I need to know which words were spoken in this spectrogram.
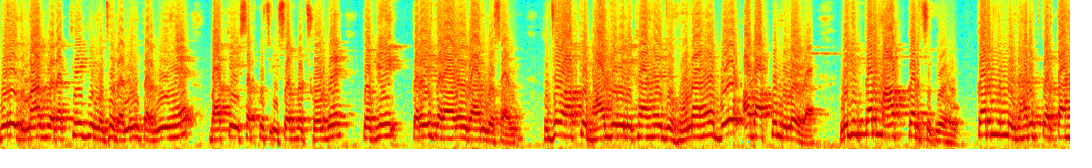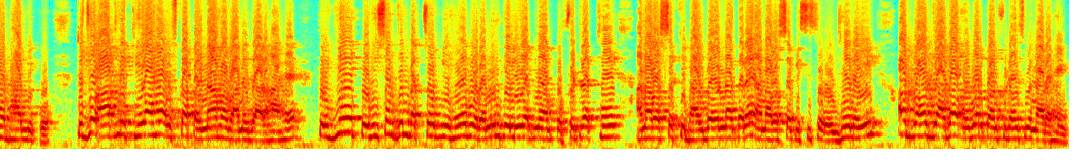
वो ये दिमाग में रखें कि मुझे रनिंग करनी है, बाकी सब कुछ ईश्वर पर छोड़ दें, क्योंकि करई करावे राम गोसाई। तो जो आपके भाग्य में लिखा है, जो होना है, वो अब आपको मिलेगा। लेकिन कर्म आप कर चुके हो। कर्म निर्धारित करता है भाग्य को। तो जो आपने किया है, उसका परिणाम अब आने जा रहा है। तो ये पोजीशन जिन बच्चों की है, वो रनिंग के लिए अपने आप को फिट रखें। अनावश्यक की भागदौड़ ना करें, अनावश्यक किसी से उलझे नहीं। और बहुत ज़्यादा ओवर कॉन्फिडेंस में ना रहें।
